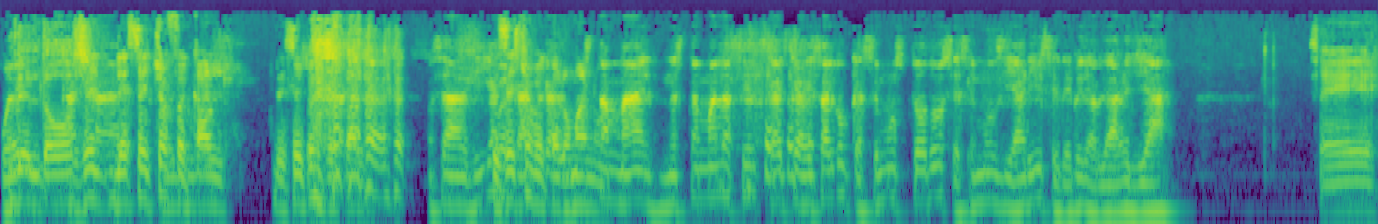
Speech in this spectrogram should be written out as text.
Del dos. Desecho fecal. Desecho fecal. o sea, diga caca, no está mal, no está mal hacer caca, es algo que hacemos todos y hacemos diario y se debe de hablar ya. Sí.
